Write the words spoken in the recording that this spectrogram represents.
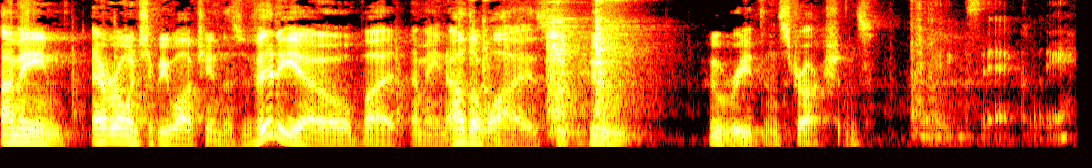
I mean, everyone should be watching this video, but I mean, otherwise, who who, who reads instructions? exactly.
